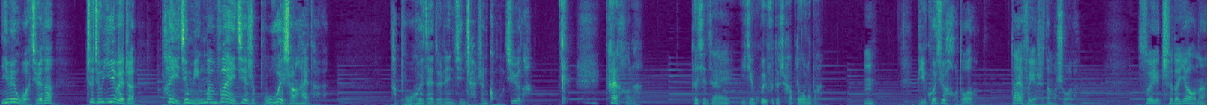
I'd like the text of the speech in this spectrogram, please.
因为我觉得这就意味着他已经明白外界是不会伤害他的，他不会再对人群产生恐惧了。太好了，他现在已经恢复的差不多了吧？嗯，比过去好多了，大夫也是这么说的。所以吃的药呢，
